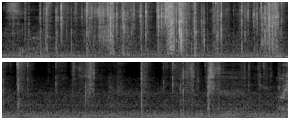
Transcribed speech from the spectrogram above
Let's see. Okay.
